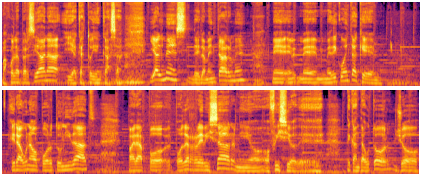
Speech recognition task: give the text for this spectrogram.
bajó la persiana y acá estoy en casa. Y al mes de lamentarme, me, di cuenta que era una oportunidad para poder revisar mi oficio de, cantautor. Yo,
